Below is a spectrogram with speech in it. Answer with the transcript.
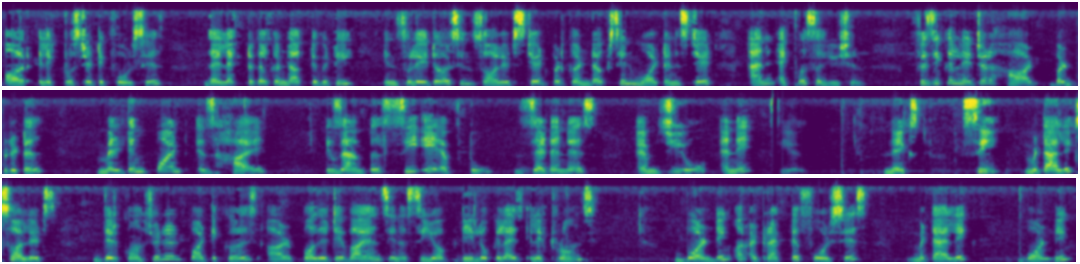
or electrostatic forces, the electrical conductivity, insulators in solid state but conducts in molten state and in aqueous solution. Physical nature hard but brittle, melting point is high. Example CaF2, ZnS, MgO, NaCl. Next, C. Metallic solids. Their constituent particles are positive ions in a sea of delocalized electrons. Bonding or attractive forces, metallic, bonding.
